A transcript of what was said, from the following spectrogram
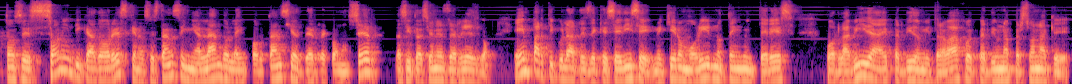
Entonces, son indicadores que nos están señalando la importancia de reconocer las situaciones de riesgo. En particular, desde que se dice, me quiero morir, no tengo interés por la vida, he perdido mi trabajo, he perdido una persona que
